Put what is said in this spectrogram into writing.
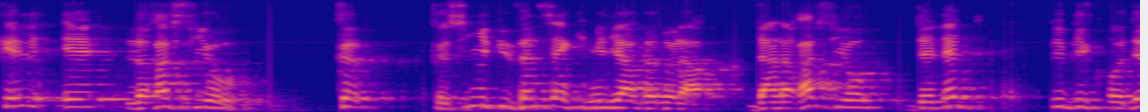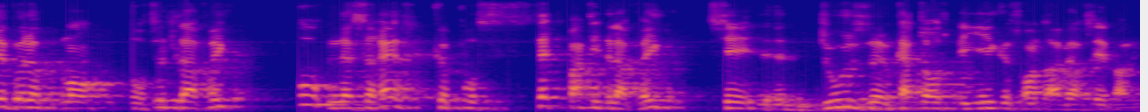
quel est le ratio que, que signifie 25 milliards de dollars dans le ratio de l'aide publique au développement pour toute l'Afrique, ou ne serait-ce que pour cette partie de l'Afrique, ces 12, 14 pays qui seront traversés par les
